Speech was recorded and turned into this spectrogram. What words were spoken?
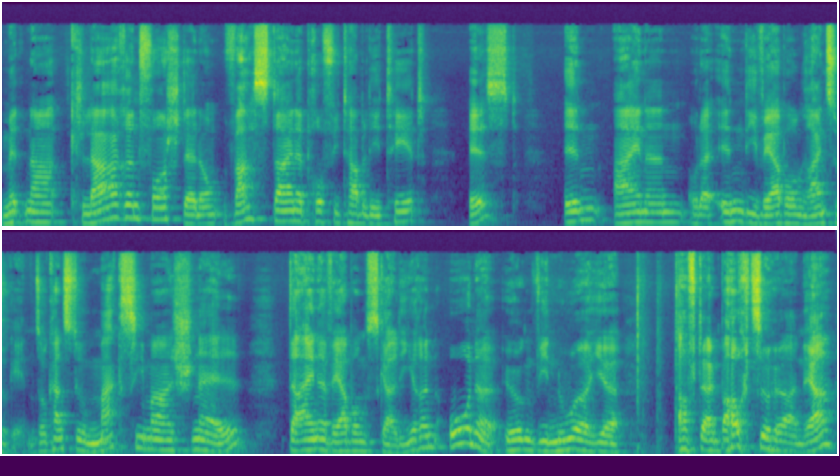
mit einer klaren Vorstellung, was deine Profitabilität ist, in einen oder in die Werbung reinzugehen. So kannst du maximal schnell deine Werbung skalieren, ohne irgendwie nur hier auf deinen Bauch zu hören, ja,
